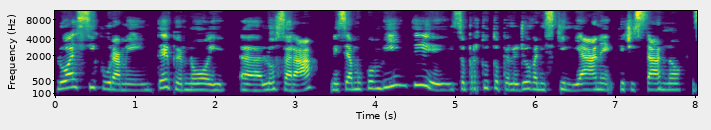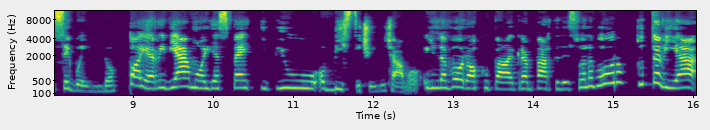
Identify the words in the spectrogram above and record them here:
Lo è sicuramente, per noi eh, lo sarà, ne siamo convinti, soprattutto per le giovani schilliane che ci stanno seguendo. Poi arriviamo agli aspetti più hobbistici, diciamo. Il lavoro occupa gran parte del suo lavoro, tuttavia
